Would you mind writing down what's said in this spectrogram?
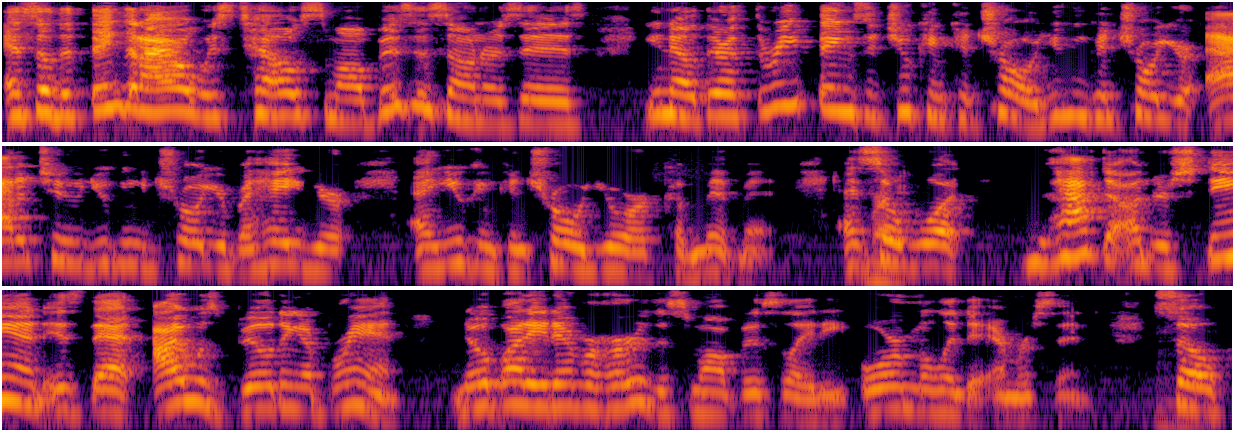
And so the thing that I always tell small business owners is, you know, there are three things that you can control. You can control your attitude, you can control your behavior, and you can control your commitment. And so right. what you have to understand is that I was building a brand. Nobody had ever heard of the small business lady or Melinda Emerson. Mm-hmm. So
